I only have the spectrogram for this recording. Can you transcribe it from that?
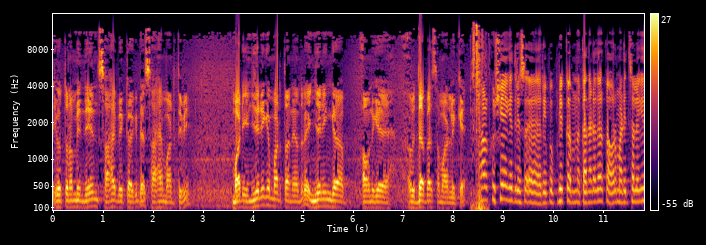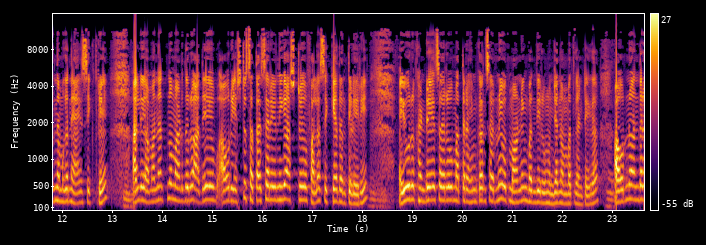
ಇವತ್ತು ನಮ್ಮಿಂದ ಏನ್ ಸಹಾಯ ಬೇಕಾಗಿದೆ ಸಹಾಯ ಮಾಡ್ತೀವಿ. ಮಾಡಿ ಇಂಜಿನಿಯರಿಂಗ್ ಮಾಡ್ತಾನೆ ಅಂದ್ರೆ ಇಂಜಿನಿಯರಿಂಗ್ ಅವನಿಗೆ ವಿದ್ಯಾಭ್ಯಾಸ ಮಾಡಲಿಕ್ಕೆ. ಬಹಳ ಖುಷಿ ಆಗೈತ್ರಿ ರಿಪಬ್ಲಿಕ್ ಕನ್ನಡದ ಕವರ್ ಮಾಡಿದ ಸಲಗಿ ನಮಗ ನ್ಯಾಯ ಸಿಕ್ತ್ರಿ. ಅಲ್ಲಿ ಅಮಾನತ್ನು ಮಾಡಿದ್ರು ಅದೇ ಅವ್ರು ಎಷ್ಟು ಸತಾಸ್ಯಾರ ಇವನಿಗೆ ಅಷ್ಟು ಫಲ ಸಿಕ್ಕ್ಯದ ಅಂತೇಳಿರಿ ಇವ್ರು ಖಂಡೇ ಸರ್ ಮತ್ತೆ ರಹೀಮ್ ಖಾನ್ ಸರ್ನು ಇವತ್ತು ಮಾರ್ನಿಂಗ್ ಬಂದಿರು ಮುಂಜಾನೆ ಒಂಬತ್ ಗಂಟೆಗೆ. ಅವ್ರನ್ನು ಅಂದ್ರ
